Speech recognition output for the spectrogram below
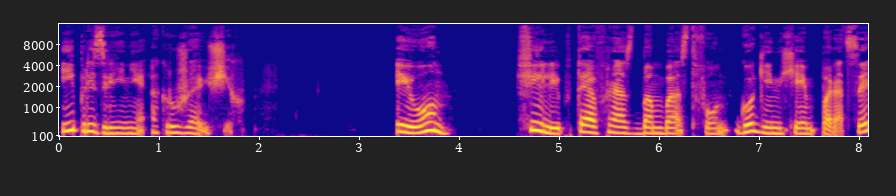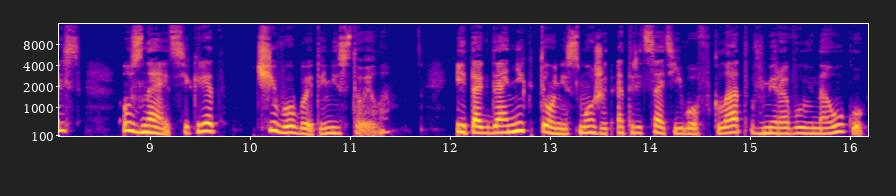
и презрение окружающих. И он, Филипп Теофраст Бомбаст фон Гогенхейм Парацельс, узнает секрет, чего бы это ни стоило. И тогда никто не сможет отрицать его вклад в мировую науку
